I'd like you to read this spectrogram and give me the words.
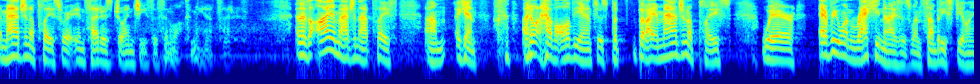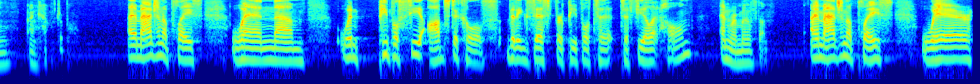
Imagine a place where insiders join Jesus in welcoming outsiders. And as I imagine that place, um, again, I don't have all the answers, but, but I imagine a place where everyone recognizes when somebody's feeling uncomfortable I imagine a place when, um, when people see obstacles that exist for people to, to feel at home and remove them. I imagine a place where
